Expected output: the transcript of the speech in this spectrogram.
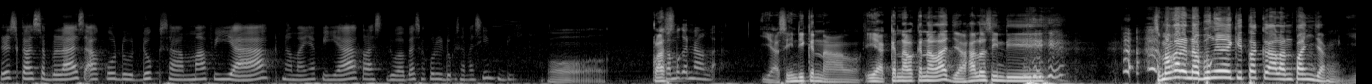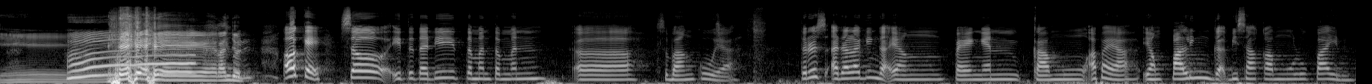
Terus kelas 11 aku duduk sama Via, namanya Via. Kelas 12 aku duduk sama Cindy. Oh. Kelas Kamu kenal nggak? Ya Cindy kenal. Iya, kenal-kenal aja. Halo Cindy. Semangat dan nabungnya kita ke Alan Panjang. Yeay. Hehehe, Lanjut. Oke, so itu tadi teman-teman eh sebangku ya. Terus ada lagi nggak yang pengen kamu apa ya, yang paling nggak bisa kamu lupain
